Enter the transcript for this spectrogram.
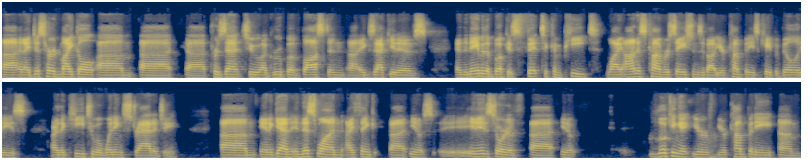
Uh, and I just heard Michael um, uh, uh, present to a group of Boston uh, executives. And the name of the book is Fit to Compete Why Honest Conversations About Your Company's Capabilities Are the Key to a Winning Strategy. Um, and again, in this one, I think, uh, you know, it is sort of, uh, you know, looking at your your company um,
